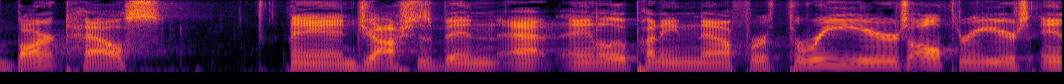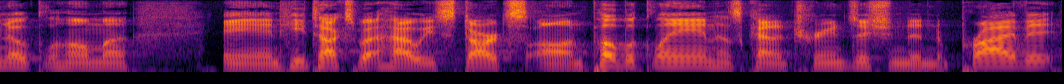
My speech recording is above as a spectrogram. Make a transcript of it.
Barnthouse. And Josh has been at antelope hunting now for three years, all three years in Oklahoma. And he talks about how he starts on public land, has kind of transitioned into private.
